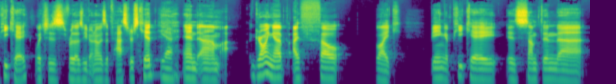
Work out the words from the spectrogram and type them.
PK, which is for those who don't know, is a pastor's kid. Yeah. And um, growing up, I felt like being a PK is something that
